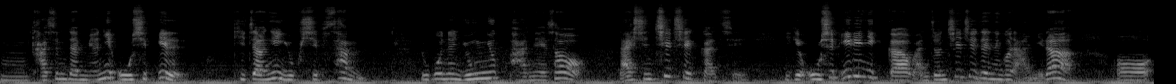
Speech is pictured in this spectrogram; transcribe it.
음, 가슴 단면이 51, 기장이 63. 요거는 66 반에서 날씬 77까지. 이게 51이니까 완전 77 되는 건 아니라 어,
